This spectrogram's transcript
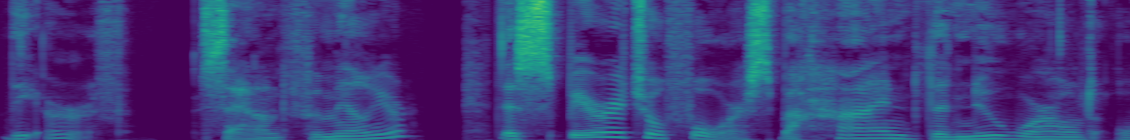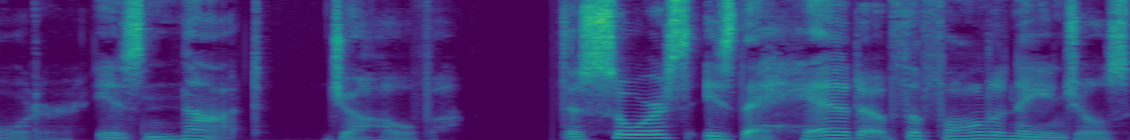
the earth. Sound familiar? The spiritual force behind the New World Order is not Jehovah. The source is the head of the fallen angels,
